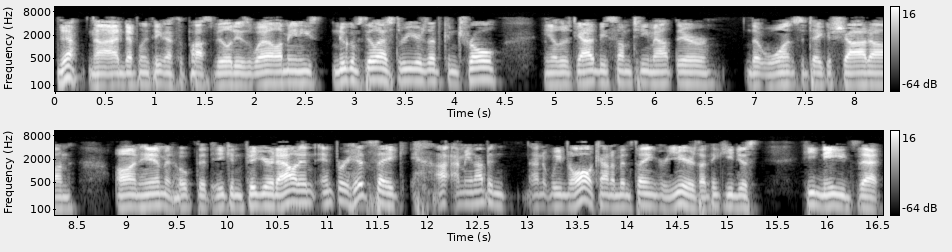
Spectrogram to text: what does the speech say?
Yeah, no, I definitely think that's a possibility as well. I mean, he's Newcomb still has three years of control. You know, there's got to be some team out there that wants to take a shot on on him and hope that he can figure it out. And and for his sake, I, I mean, I've been, and we've all kind of been saying for years, I think he just he needs that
